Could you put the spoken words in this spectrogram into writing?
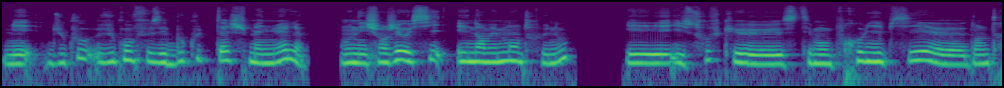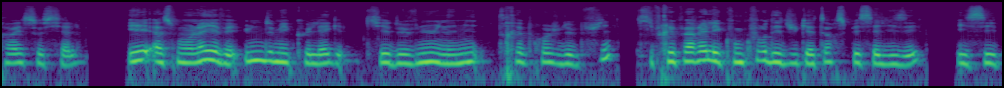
Mais du coup, vu qu'on faisait beaucoup de tâches manuelles, on échangeait aussi énormément entre nous. Et il se trouve que c'était mon premier pied euh, dans le travail social. Et à ce moment-là, il y avait une de mes collègues qui est devenue une amie très proche depuis, qui préparait les concours d'éducateurs spécialisés. Et c'est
